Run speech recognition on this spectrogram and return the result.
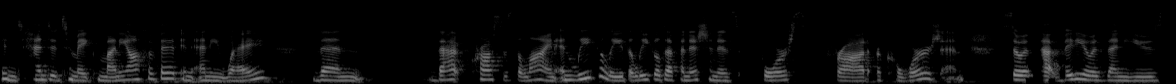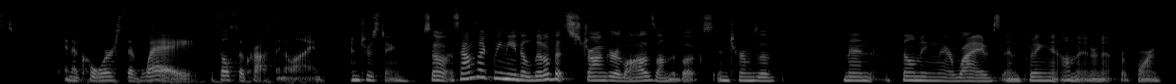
intended to make money off of it in any way, then that crosses the line. And legally, the legal definition is force, fraud, or coercion. So if that video is then used in a coercive way, it's also crossing a line. Interesting. So it sounds like we need a little bit stronger laws on the books in terms of men filming their wives and putting it on the internet for porn.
